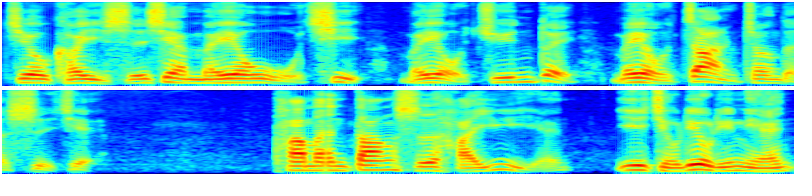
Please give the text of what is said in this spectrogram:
就可以实现没有武器、没有军队、没有战争的世界。他们当时还预言，一九六零年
